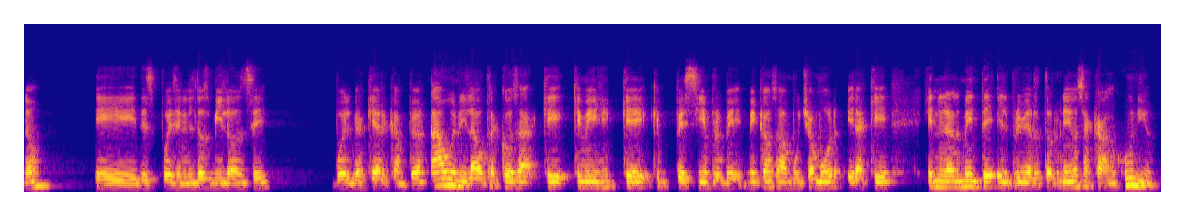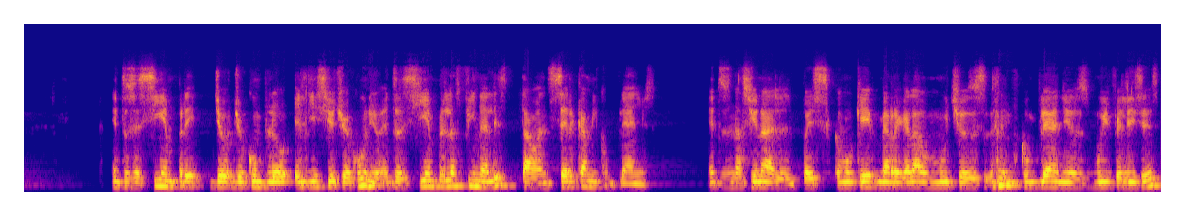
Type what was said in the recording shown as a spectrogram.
¿no? Eh, después, en el 2011, vuelve a quedar campeón. Ah, bueno, y la otra cosa que, que, me, que, que pues siempre me, me causaba mucho amor era que generalmente el primer torneo se acaba en junio entonces siempre, yo, yo cumplo el 18 de junio, entonces siempre las finales estaban cerca a mi cumpleaños. Entonces Nacional, pues como que me ha regalado muchos cumpleaños muy felices.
